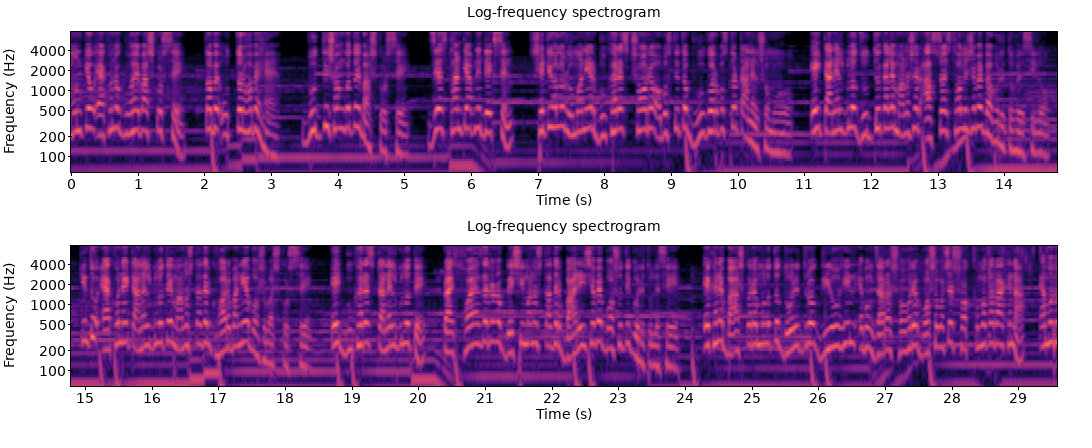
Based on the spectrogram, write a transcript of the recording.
এমন কেউ এখনও গুহায় বাস করছে? তবে উত্তর হবে হ্যাঁ বুদ্ধিসঙ্গতই বাস করছে। যে স্থানটি আপনি দেখছেন, সেটি হলো রোমানিয়ার বুখারেস্ট শহরে অবস্থিত ভূগর্ভস্থ টানেল সমূহ এই টানেলগুলো যুদ্ধকালে মানুষের আশ্রয়স্থল হিসেবে ব্যবহৃত হয়েছিল। কিন্তু এখন এই টানেলগুলোতে মানুষ তাদের ঘর বানিয়ে বসবাস করছে। এই বুখারেস্ট টানেলগুলোতে প্রায় ছয় হাজারেরও বেশি মানুষ তাদের বাড়ি হিসেবে বসতি গড়ে তুলেছে। এখানে বাস করে মূলত দরিদ্র, গৃহহীন এবং যারা শহরে বসবাসের সক্ষমতা রাখে না, এমন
